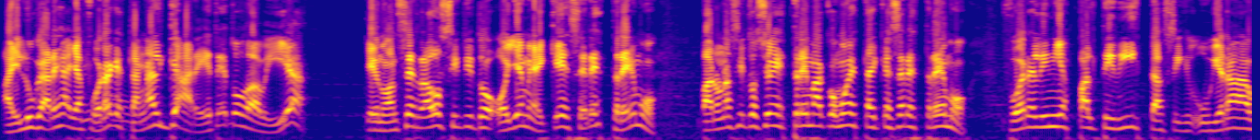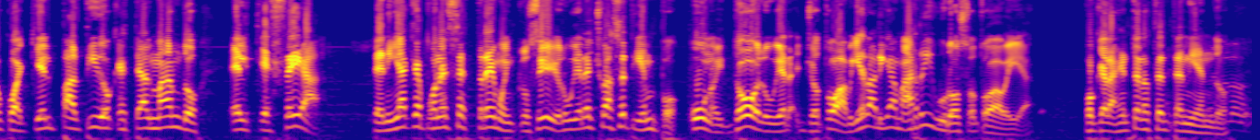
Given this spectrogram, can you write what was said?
Hay lugares allá afuera que están al garete todavía, que no han cerrado sitios. Óyeme, hay que ser extremo. Para una situación extrema como esta hay que ser extremo. Fuera de líneas partidistas, si hubiera cualquier partido que esté al mando, el que sea, tenía que ponerse extremo. Inclusive yo lo hubiera hecho hace tiempo. Uno y dos, lo hubiera, yo todavía lo haría más riguroso todavía. Porque la gente no está entendiendo.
